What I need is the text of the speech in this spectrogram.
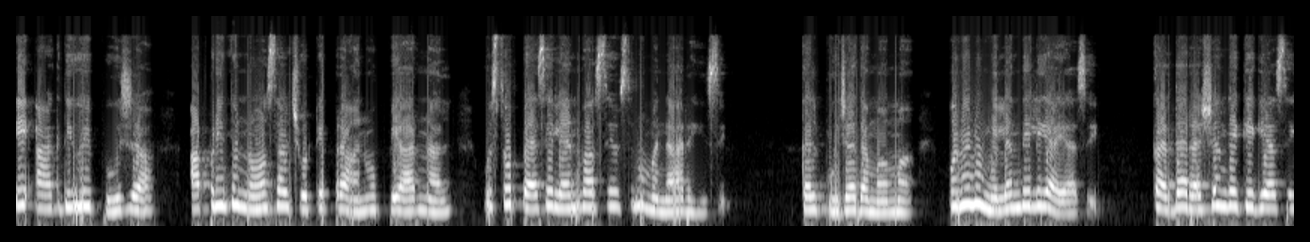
ਇਹ ਆਖਦੀ ਹੋਈ ਪੂਜਾ ਆਪਣੇ ਤੋਂ 9 ਸਾਲ ਛੋਟੇ ਭਰਾ ਨੂੰ ਪਿਆਰ ਨਾਲ ਉਸ ਤੋਂ ਪੈਸੇ ਲੈਣ ਵਾਸਤੇ ਉਸ ਨੂੰ ਮਨਾ ਰਹੀ ਸੀ। ਕੱਲ ਪੂਜਾ ਦਾ ਮਾਮਾ ਉਹਨਾਂ ਨੂੰ ਮਿਲਣ ਦੇ ਲਈ ਆਇਆ ਸੀ। ਘਰ ਦਾ ਰਾਸ਼ਨ ਦੇ ਕੇ ਗਿਆ ਸੀ।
